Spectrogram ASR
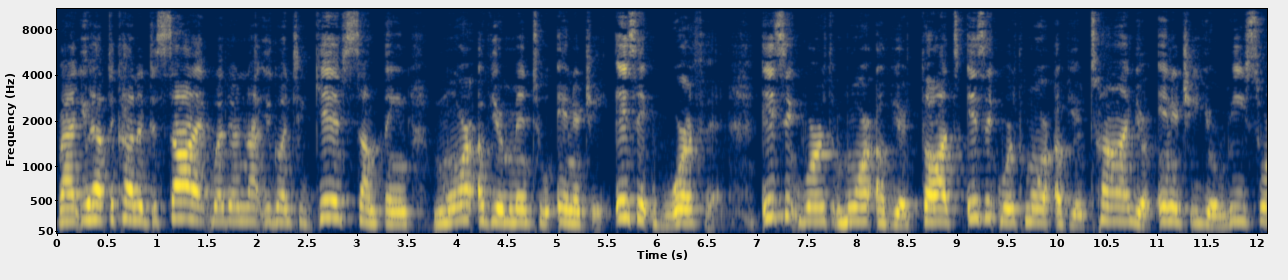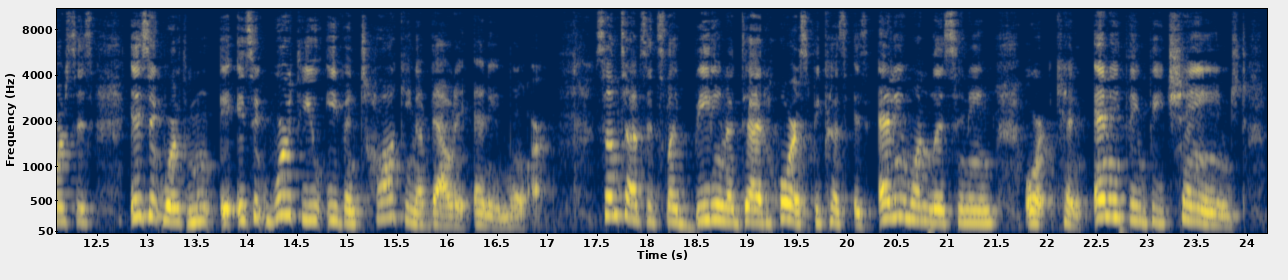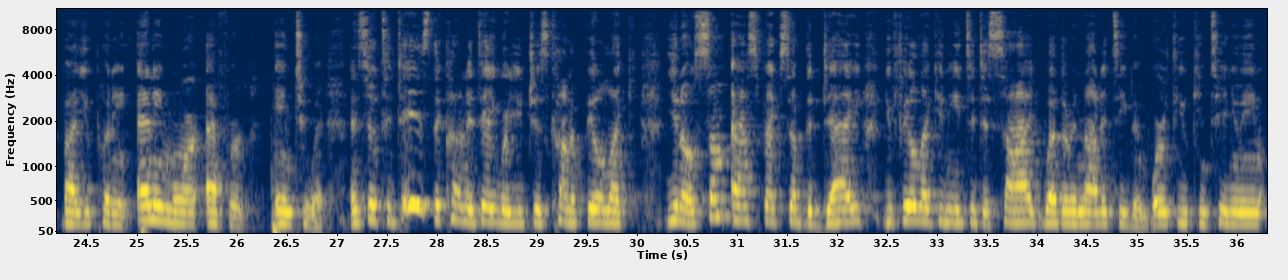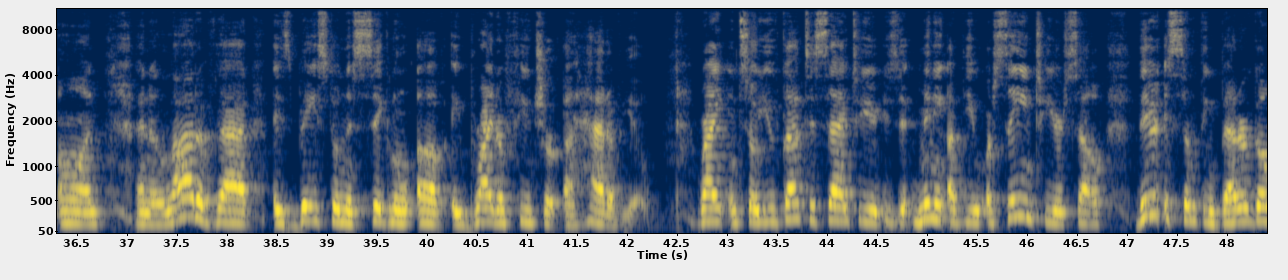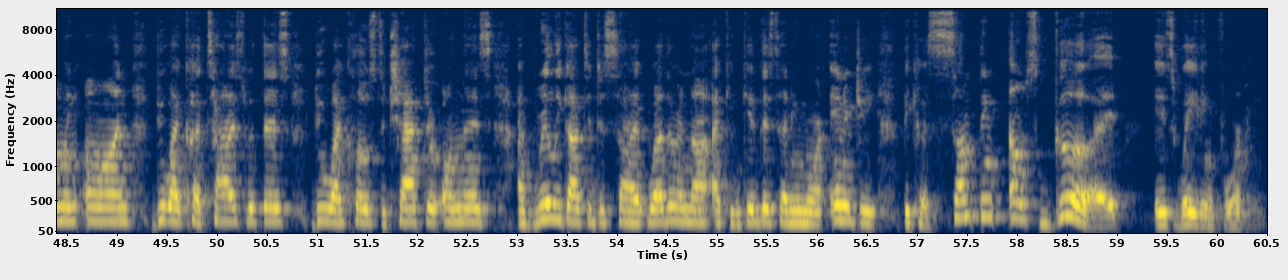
right? You have to kind of decide whether or not you're going to give something more of your mental energy. Is it worth it? Is it worth more of your thoughts? Is it worth more of your time, your energy, your resources? Is it worth is it worth you even talking about it anymore? Sometimes it's like beating a dead horse because is anyone listening or can anything be changed by you putting any more effort into it? And so today is the kind of day where you just kind of feel like, you know, some aspects of the day, you feel like you need to decide whether or not it's even worth you continuing on. And a lot of that is based on the signal of a brighter future ahead of you right? And so you've got to say to you, many of you are saying to yourself, there is something better going on. Do I cut ties with this? Do I close the chapter on this? I've really got to decide whether or not I can give this any more energy because something else good is waiting for me.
